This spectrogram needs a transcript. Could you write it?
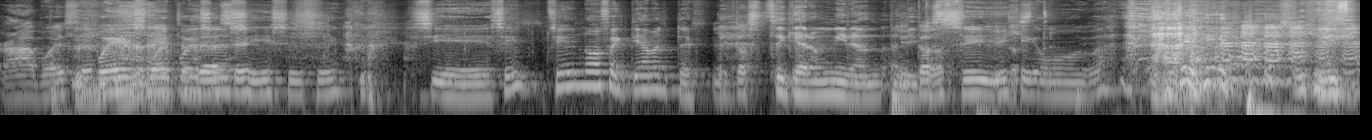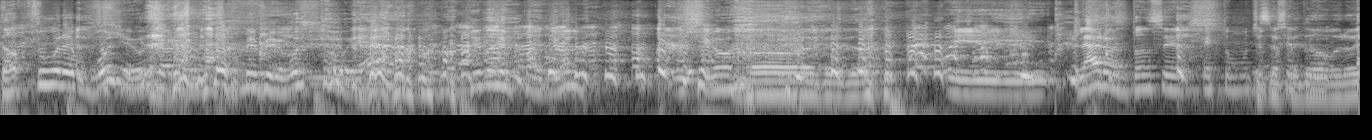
Ah, puede ser. Puede ser, Puede ser sí, sí, sí. Sí, sí, sí, no, efectivamente. Se quedaron mirando. Litos. Sí, yo dije como... Christoph. Tuvo un embolio. Me pegó esta weá, entiendo el español. Dije como- Oh. Y claro, entonces esto muchas Eso fue veces todo produ- por hoy.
